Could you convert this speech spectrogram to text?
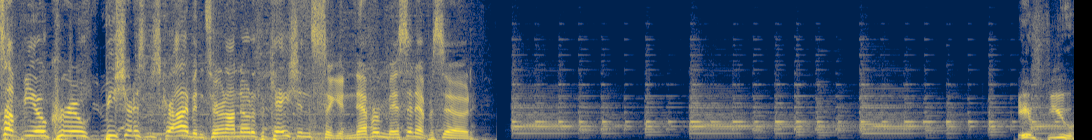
Sup, VO crew? Be sure to subscribe and turn on notifications so you never miss an episode. If you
